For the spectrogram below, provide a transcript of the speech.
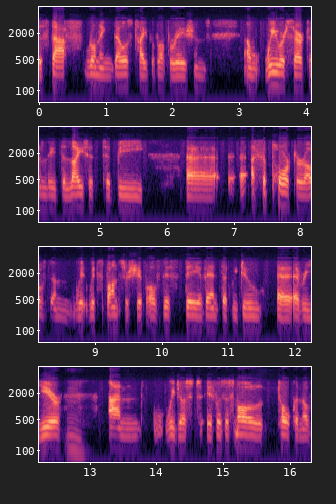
the staff running those type of operations, um, we were certainly delighted to be uh, a supporter of them with, with, sponsorship of this day event that we do uh, every year. Mm. And we just, it was a small token of,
